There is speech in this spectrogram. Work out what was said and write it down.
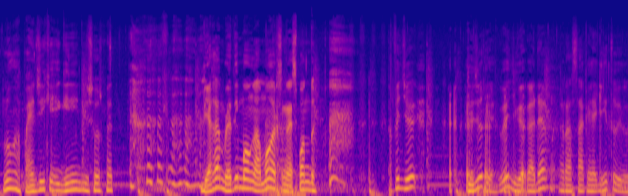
lu ngapain sih kayak gini di sosmed dia kan berarti mau nggak mau harus ngerespon tuh Tapi ju- jujur ya, gue juga kadang ngerasa kayak gitu gitu.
